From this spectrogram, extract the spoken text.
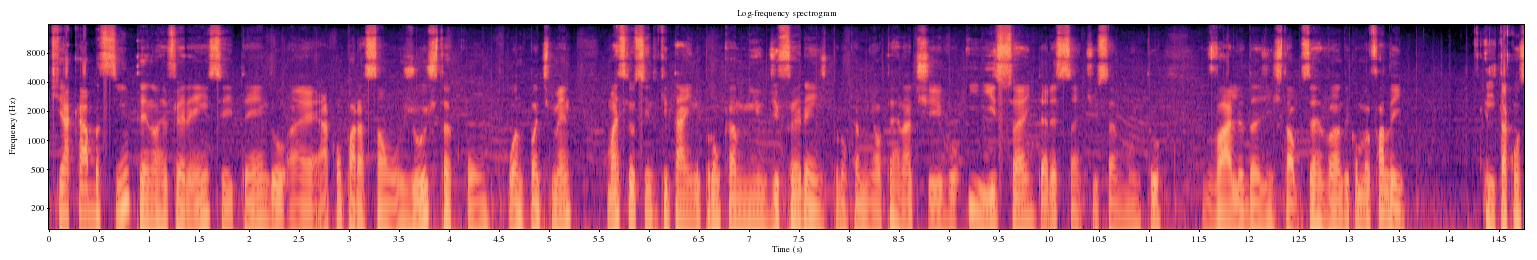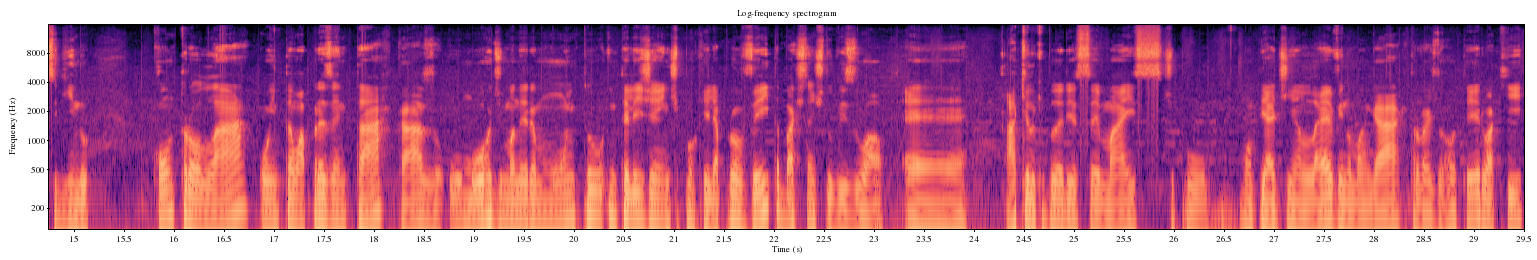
que acaba sim tendo a referência e tendo é, a comparação justa com One Punch Man, mas que eu sinto que tá indo por um caminho diferente, por um caminho alternativo, e isso é interessante, isso é muito válido da gente estar tá observando, e como eu falei, ele tá conseguindo controlar ou então apresentar, caso, o humor de maneira muito inteligente, porque ele aproveita bastante do visual. É, aquilo que poderia ser mais tipo uma piadinha leve no mangá através do roteiro, aqui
